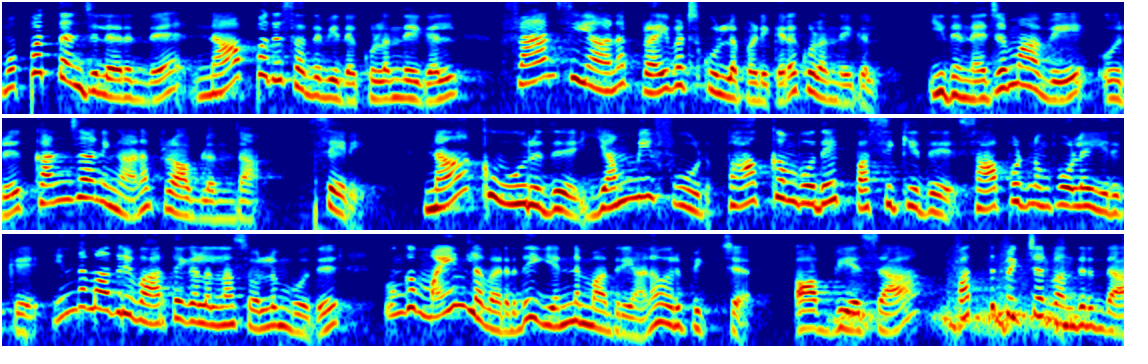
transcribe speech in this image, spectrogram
முப்பத்தஞ்சுல இருந்து நாற்பது சதவீத குழந்தைகள் ஃபேன்சியான பிரைவேட் ஸ்கூல்ல படிக்கிற குழந்தைகள். இது நிஜமாவே ஒரு கன்சர்னிங்கான ப்ராப்ளம் தான். சரி நாக்கு ஊறுது யம்மி ஃபுட் பார்க்கும் போதே பசிக்குது சாப்பிடணும் போல இருக்கு. இந்த மாதிரி வார்த்தைகள் எல்லாம் சொல்லும்போது உங்க மைண்ட்ல வர்றது என்ன மாதிரியான ஒரு பிக்சர் ஆப்வியஸா பத்து பிக்சர் வந்திருந்தா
